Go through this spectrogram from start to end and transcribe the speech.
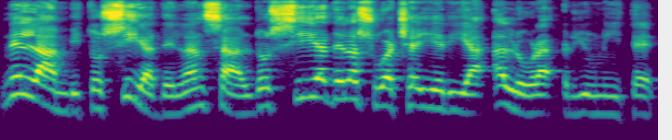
nell'ambito sia dell'Ansaldo sia della sua acciaieria allora riunite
